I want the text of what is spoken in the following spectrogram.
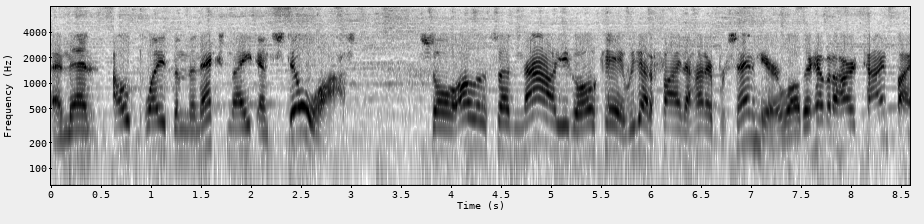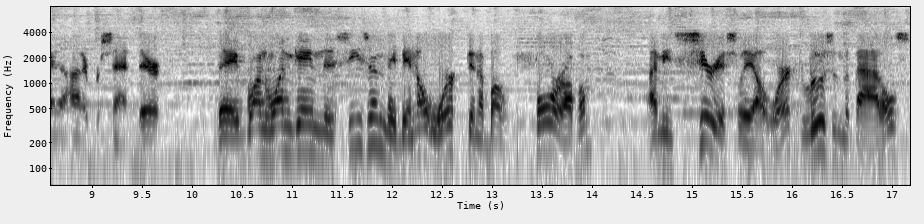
and then outplayed them the next night and still lost. So all of a sudden now you go, okay, we got to find 100% here. Well, they're having a hard time finding 100%. They're they won one game this season. They've been outworked in about four of them. I mean, seriously outworked, losing the battles.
